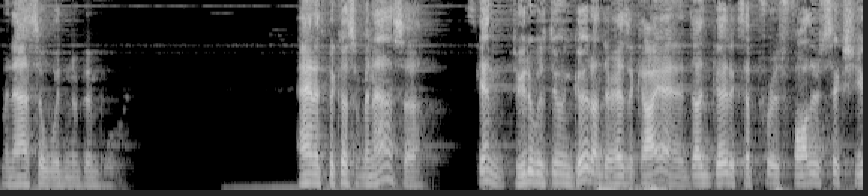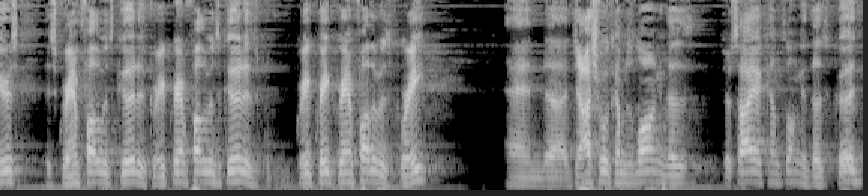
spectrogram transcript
Manasseh wouldn't have been born. And it's because of Manasseh. Again, Judah was doing good under Hezekiah and had done good except for his father's six years. His grandfather was good. His great grandfather was good. His great great grandfather was great. And uh, Joshua comes along and does, Josiah comes along and does good.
